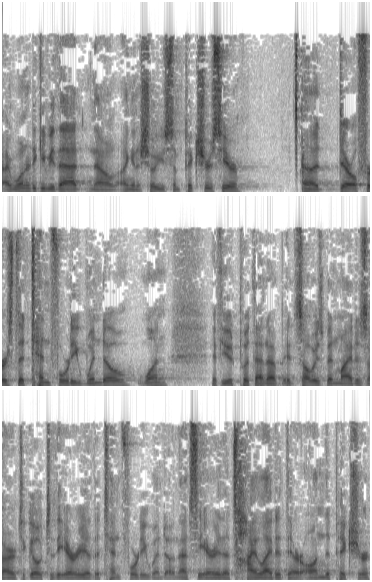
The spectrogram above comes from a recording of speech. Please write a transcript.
I wanted to give you that. Now I'm going to show you some pictures here. Uh, Daryl, first the 1040 window one if you had put that up, it's always been my desire to go to the area of the 1040 window. And that's the area that's highlighted there on the picture.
